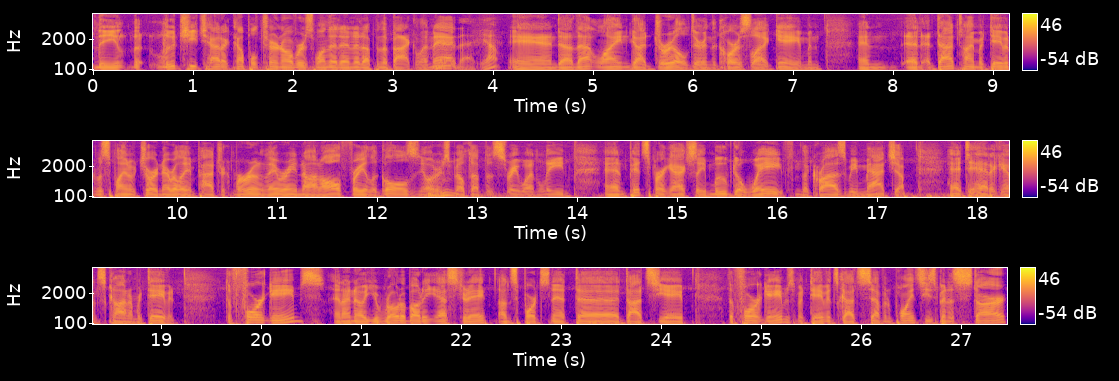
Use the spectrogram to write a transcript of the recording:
the, the Lucic had a couple turnovers, one that ended up in the back of the net. That, yeah. And uh, that line got drilled during the course of that game, and and at, at that time, McDavid was playing with Jordan Eberle and Patrick Maroon, and they were in on all three of the goals. The Oilers Mm-hmm. built up this three-one lead, and Pittsburgh actually moved away from the Crosby matchup head-to-head against Connor McDavid. The four games, and I know you wrote about it yesterday on Sportsnet.ca. the four games, McDavid's got seven points. He's been a star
